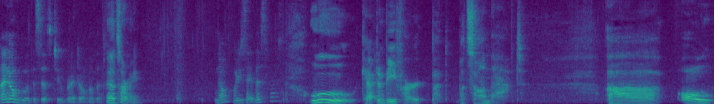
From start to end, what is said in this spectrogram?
I know who this is too, but I don't know this. That's all right. No? What do you say? This first? Ooh, Captain Beefheart, but what's on that? Uh, oh,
